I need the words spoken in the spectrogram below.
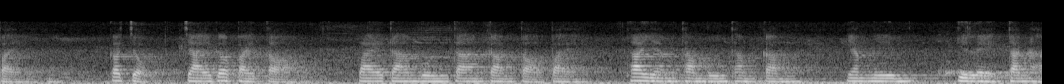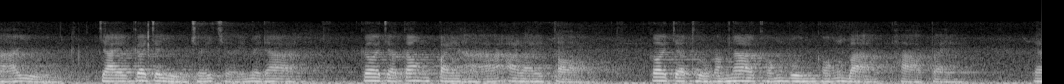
ไป ก็จบใจก็ไปต่อ ไปตามบุญตามกรรมต่อไป ถ้ายังทำบุญทำกรรม ยังมีกิเลสตัณหาอยู่ ใจก็จะอยู่เฉยๆไม่ได้ ก็จะต้องไปหาอะไรต่อ ก็จะถูกอำนาจของบุญของบาปพาไป แต่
